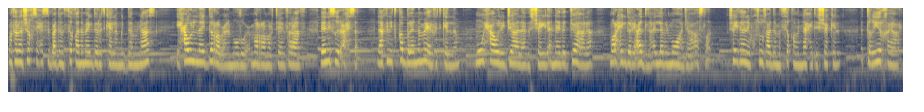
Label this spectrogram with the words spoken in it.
مثلا شخص يحس بعدم الثقة أنه ما يقدر يتكلم قدام الناس يحاول أنه يتدرب على الموضوع مرة مرتين ثلاث لين يصير أحسن. لكن يتقبل أنه ما يعرف يتكلم مو يحاول يتجاهل هذا الشيء لأنه إذا تجاهله ما راح يقدر يعدله إلا بالمواجهة أصلا. شيء ثاني بخصوص عدم الثقة من ناحية الشكل التغيير خيار.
